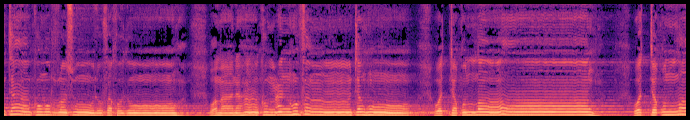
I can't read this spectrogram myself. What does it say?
آتاكم الرسول فخذوه وما نهاكم عنه فانتهوا واتقوا الله واتقوا الله.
